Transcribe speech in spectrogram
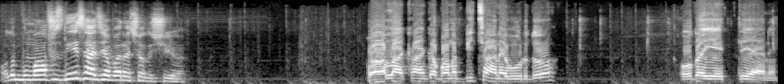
Oğlum bu muhafız niye sadece bana çalışıyor? Valla kanka bana bir tane vurdu. O da yetti yani.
